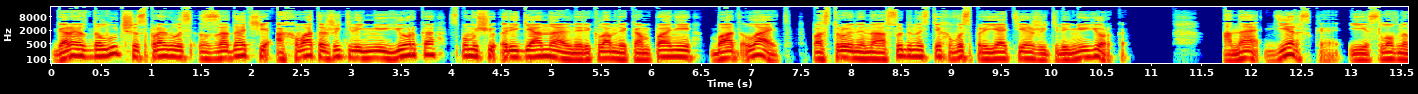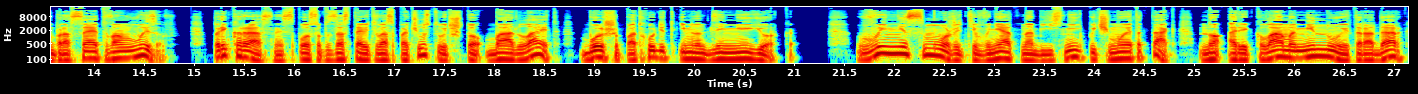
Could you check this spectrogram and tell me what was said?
гораздо лучше справилась с задачей охвата жителей Нью-Йорка с помощью региональной рекламной кампании Bud Light, построенный на особенностях восприятия жителей Нью-Йорка. Она дерзкая и словно бросает вам вызов. Прекрасный способ заставить вас почувствовать, что Bud Light больше подходит именно для Нью-Йорка. Вы не сможете внятно объяснить, почему это так, но реклама минует радар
